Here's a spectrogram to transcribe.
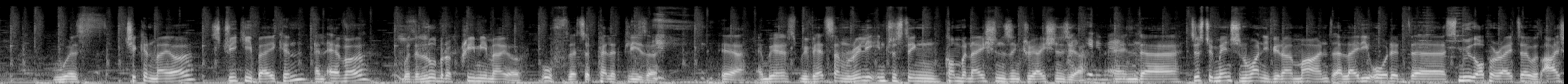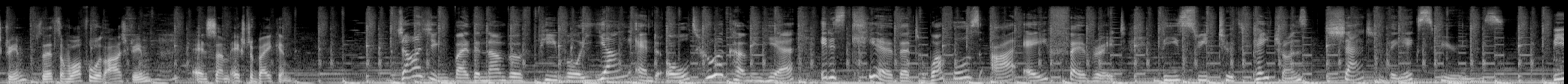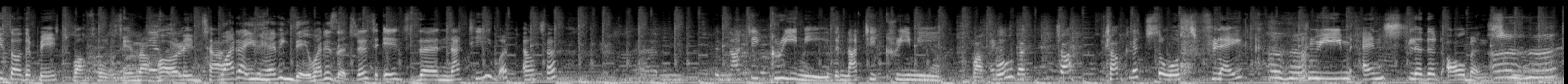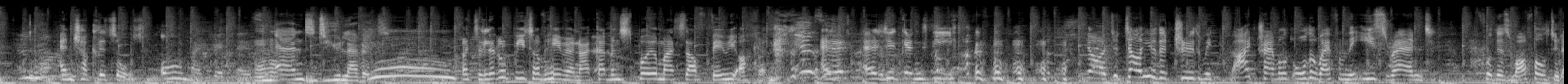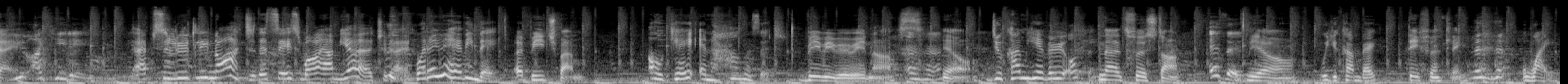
with chicken mayo, streaky bacon, and evo with a little bit of creamy mayo. Oof, that's a palate pleaser. yeah, and we have, we've had some really interesting combinations and creations here. And uh, just to mention one, if you don't mind, a lady ordered a smooth operator with ice cream. So that's a waffle with ice cream and some extra bacon. Judging by the number of people, young and old, who are coming here, it is clear that waffles are a favorite. These sweet tooth patrons shared the experience. These are the best waffles in the whole entire. What are you having there? What is it? This is the nutty, what, Elsa? Um, the nutty creamy, the nutty creamy waffle. Got cho- chocolate sauce, flake, uh-huh. cream, and slithered almonds. Uh-huh. And chocolate sauce. Oh my goodness. Mm-hmm. And do you love it? Mm, it's a little piece of heaven. I come and spoil myself very often. as, as you can see. Yeah, to tell you the truth, we, I traveled all the way from the East Rand for this waffle today. You are kidding. Absolutely not. This is why I'm here today. What are you having there? A beach bum. Okay, and how is it? Very, very nice. Uh-huh. Yeah. Do you come here very often? No, it's first time. Is it? Yeah, Will you come back? definitely. Why?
